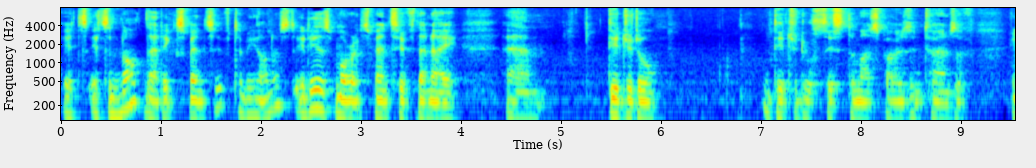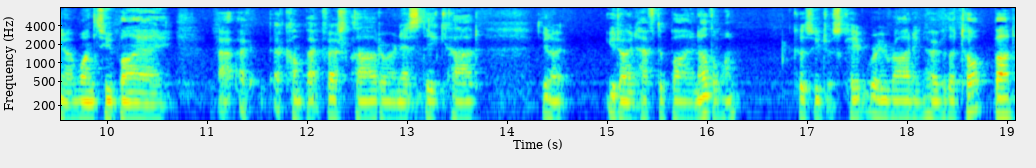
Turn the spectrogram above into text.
It's it's not that expensive to be honest. It is more expensive than a um, digital digital system, I suppose, in terms of you know once you buy a a, a compact flash card or an SD card, you know you don't have to buy another one because you just keep rewriting over the top. But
